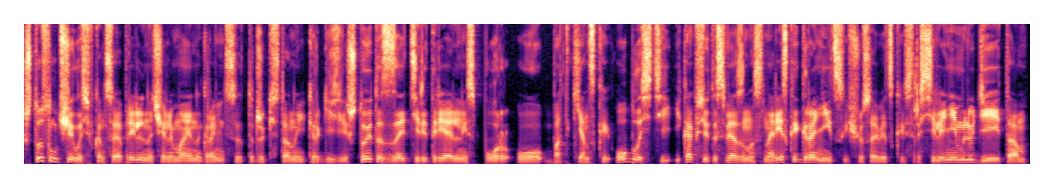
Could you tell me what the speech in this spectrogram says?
Что случилось в конце апреля, начале мая на границе Таджикистана и Киргизии? Что это за территориальный спор о Баткенской области и как все это связано с нарезкой границы еще советской, с расселением людей там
